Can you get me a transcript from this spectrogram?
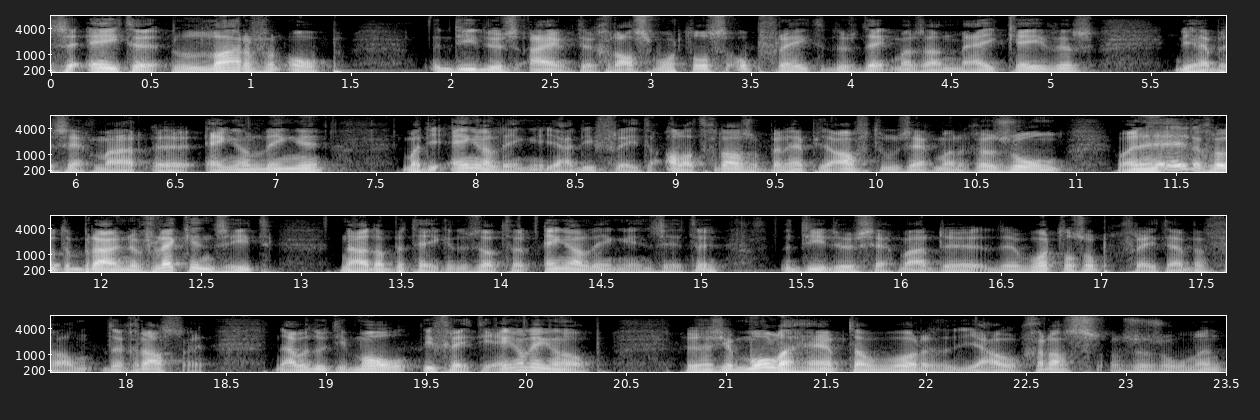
ze eten larven op die dus eigenlijk de graswortels opvreten. Dus denk maar eens aan meikevers. Die hebben zeg maar uh, engelingen. Maar die engelingen, ja, die vreten al het gras op. En heb je af en toe zeg maar een gezon waar een hele grote bruine vlek in ziet. Nou, dat betekent dus dat er engelingen in zitten. Die dus zeg maar de, de wortels opgevreten hebben van de grassen. Nou, wat doet die mol? Die vreet die engelingen op. Dus als je mollen hebt, dan worden jouw grasseizoenen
